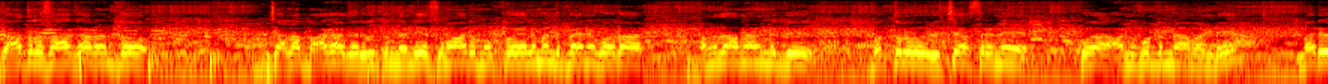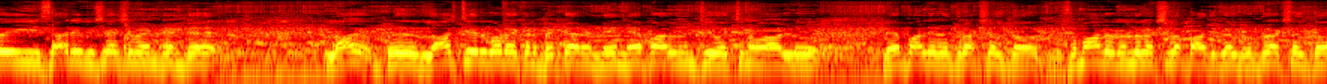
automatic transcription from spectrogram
జాతర సహకారంతో చాలా బాగా జరుగుతుందండి. సుమారు ముప్పై వేల మంది పైన కూడా అన్నదానానికి భక్తులు విచ్చేస్తారని అనుకుంటున్నామండి. మరియు ఈసారి విశేషం ఏంటంటే లా లాస్ట్ ఇయర్ కూడా ఇక్కడ పెట్టారండి. నేపాల్ నుంచి వచ్చిన వాళ్ళు నేపాలీ రుద్రాక్షలతో సుమారు రెండు లక్షల పాతికలు రుద్రాక్షలతో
